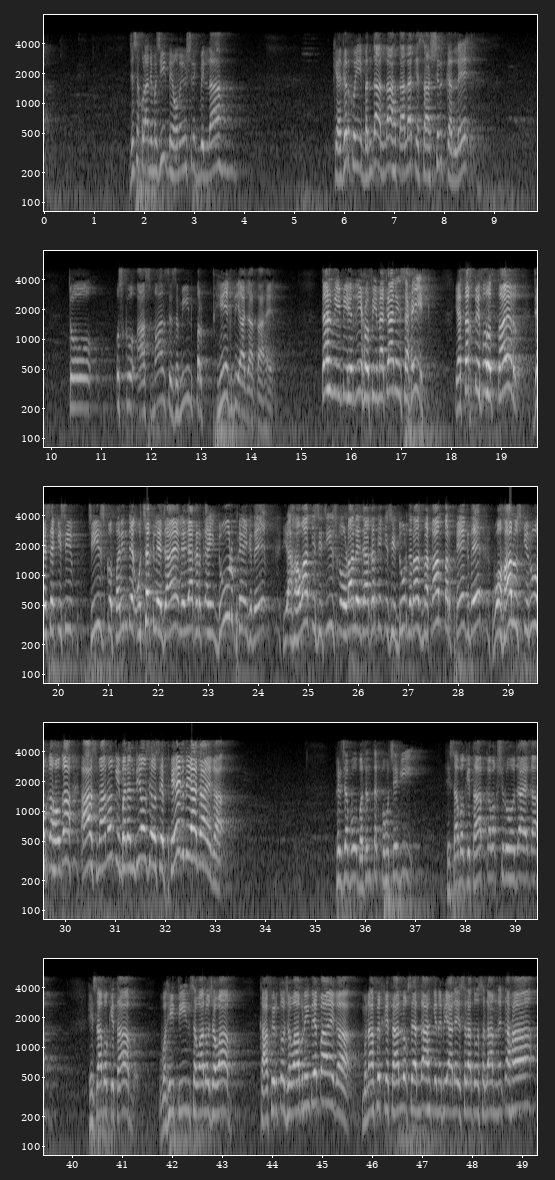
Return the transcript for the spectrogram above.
جیسے قرآن مجید میں ہو میں شرک باللہ کہ اگر کوئی بندہ اللہ تعالیٰ کے ساتھ شرک کر لے، تو اس کو آسمان سے زمین پر پھینک دیا جاتا ہے۔ تحوی بھی الریح فی مکان صحیح، یا تختف الطیر، جیسے کسی چیز کو پرندے اچک لے جائیں، لے جا کر کہیں دور پھینک دے، یا ہوا کسی چیز کو اڑا لے جا کر کے کسی دور دراز مقام پر پھینک دے، وہ حال اس کی روح کا ہوگا، آسمانوں کی بلندیوں سے اسے پھینک دیا جائے گا۔ پھر جب وہ بدن تک پہنچے گی، حساب و کتاب کا وقت شروع ہو جائے گا۔ حساب و کتاب، وہی تین سوال و جواب۔ کافر تو جواب نہیں دے پائے گا۔ منافق کے تعلق سے اللہ کے نبی علیہ السلام والسلام نے کہا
